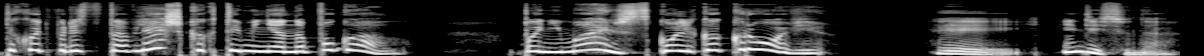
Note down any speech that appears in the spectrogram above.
«Ты хоть представляешь, как ты меня напугал? Понимаешь, сколько крови?» «Эй, иди сюда».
